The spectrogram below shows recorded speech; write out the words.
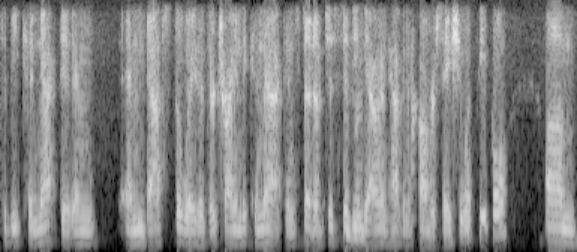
to be connected, and and that's the way that they're trying to connect instead of just sitting Mhm. down and having a conversation with people. Um,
